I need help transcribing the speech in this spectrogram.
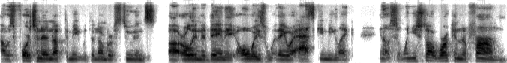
I was fortunate enough to meet with a number of students uh, early in the day, and they always they were asking me like, you know, so when you start working the firm,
